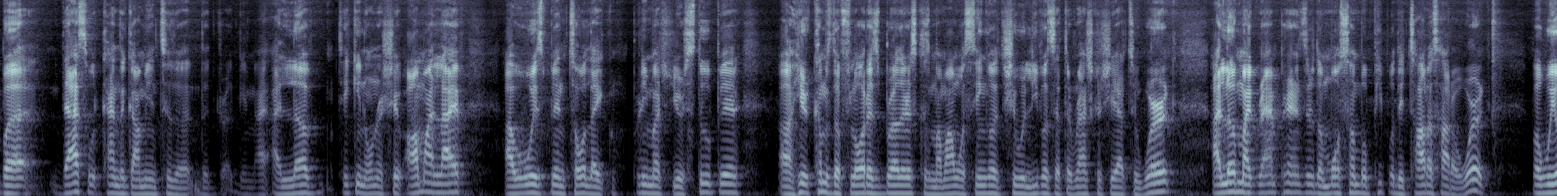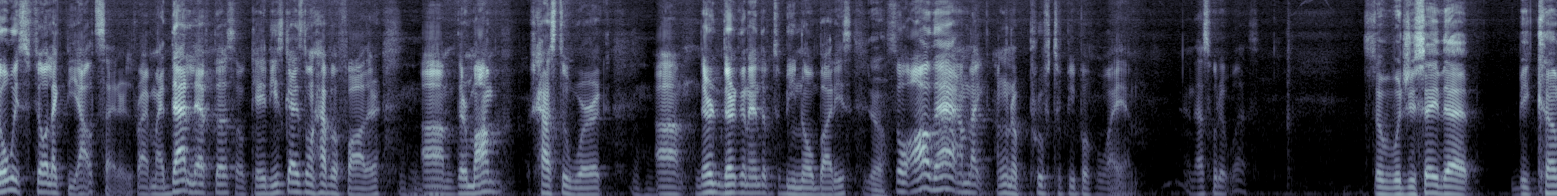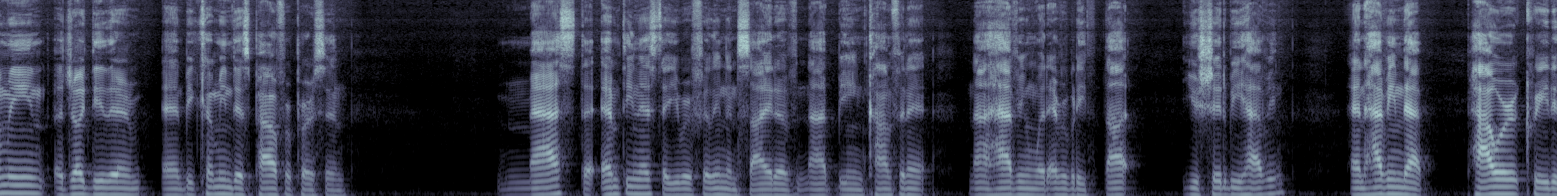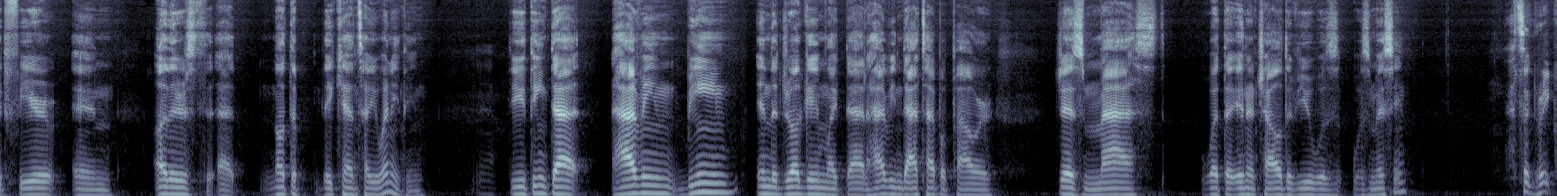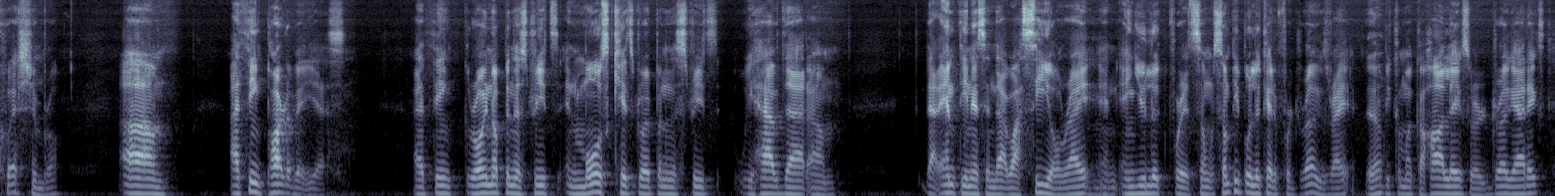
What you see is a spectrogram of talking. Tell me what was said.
But that's what kind of got me into the the drug game. I, I love taking ownership. All my life, I've always been told like pretty much you're stupid. Uh, here comes the Flores brothers because my mom was single. She would leave us at the ranch because she had to work. I love my grandparents. They're the most humble people. They taught us how to work. But we always felt like the outsiders, right? My dad left us. Okay, these guys don't have a father. Um, their mom has to work. Um, they're they're gonna end up to be nobodies. Yeah. So all that, I'm like, I'm gonna prove to people who I am, and that's what it was. So would you say that becoming a drug dealer and, and becoming this powerful person masked the emptiness that you were feeling inside of not being confident, not having what everybody thought you should be having, and having that power created fear in others that not that they can't tell you anything. Do you think that having being in the drug game like that, having that type of power, just masked what the inner child of you was was missing? That's a great question, bro. Um, I think part of it, yes. I think growing up in the streets, and most kids grow up in the streets, we have that um, that emptiness and that vacío, right? And and you look for it. Some some people look at it for drugs, right? Yeah. Become alcoholics or drug addicts.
